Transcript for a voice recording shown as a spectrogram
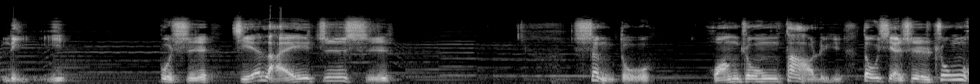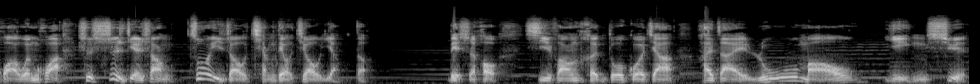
礼，不食嗟来之食。圣读、黄钟、大吕都显示中华文化是世界上最早强调教养的。那时候，西方很多国家还在茹毛饮血。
